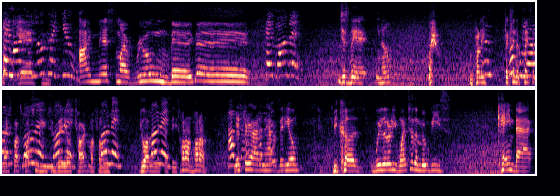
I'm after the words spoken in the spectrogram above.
Mom, Yes, look dude. at you. I miss my room, baby. Hey, Mom, Just made it, you know. I'm probably fixing to play some Xbox, watch some YouTube moment, videos, charge my phone, Moment. do all the necessities. Hold on, hold on. Um, Yesterday I didn't have a video because we literally went to the movies, came back,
